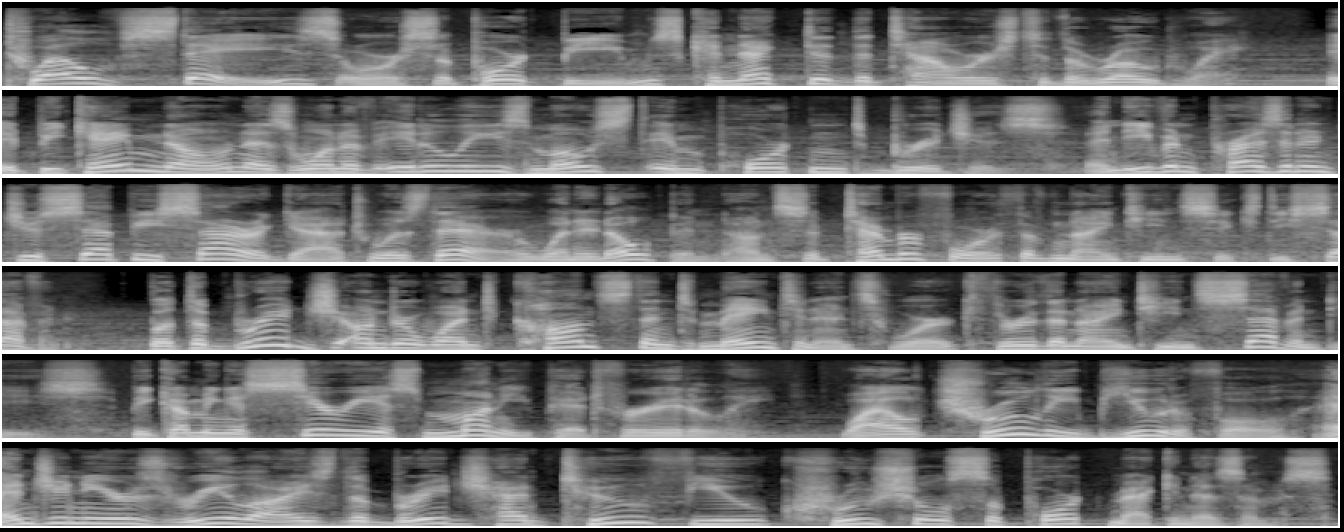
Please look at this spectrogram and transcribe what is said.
Twelve stays, or support beams, connected the towers to the roadway. It became known as one of Italy's most important bridges, and even President Giuseppe Saragat was there when it opened on September 4th of 1967. But the bridge underwent constant maintenance work through the 1970s, becoming a serious money pit for Italy. While truly beautiful, engineers realized the bridge had too few crucial support mechanisms.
